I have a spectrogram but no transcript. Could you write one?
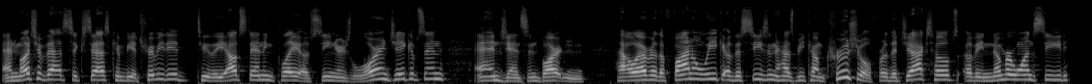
and much of that success can be attributed to the outstanding play of seniors Lauren Jacobson and Jensen Barton. However, the final week of the season has become crucial for the Jacks' hopes of a number one seed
